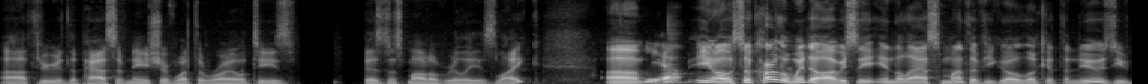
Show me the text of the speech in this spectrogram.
uh, through the passive nature of what the royalties business model really is like. Um, yeah, you know, so Karlawinda, obviously, in the last month, if you go look at the news, you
